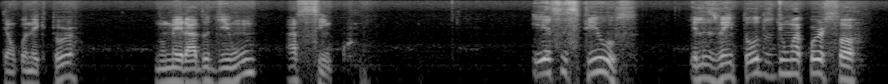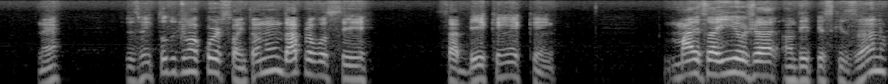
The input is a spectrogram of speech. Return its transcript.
tem um conector numerado de 1 a 5. E esses fios, eles vêm todos de uma cor só, né? Eles vêm todos de uma cor só, então não dá para você saber quem é quem. Mas aí eu já andei pesquisando,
